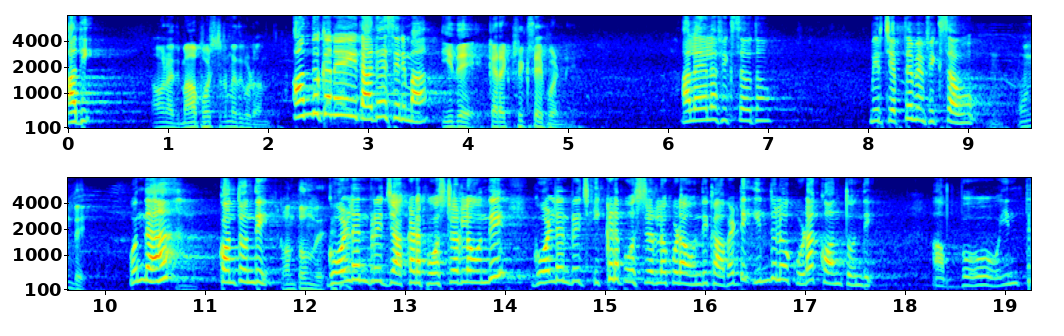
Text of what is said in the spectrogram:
అది. అవును అది మా పోస్టర్ మీద కూడా ఉంది. అందుకనే ఇది అదే సినిమా. ఇదే కరెక్ట్ ఫిక్స్ అయిపోండి అలా ఎలా ఫిక్స్ అవుతాం? మీరు చెప్తే మేము ఫిక్స్ అవ్వం. ఉంది. ఉందా? కొంత ఉంది. కొంత ఉంది. గోల్డెన్ బ్రిడ్జ్ అక్కడ పోస్టర్లో ఉంది. గోల్డెన్ బ్రిడ్జ్ ఇక్కడ పోస్టర్లో కూడా ఉంది కాబట్టి ఇందులో కూడా కొంత ఉంది. అబ్బో ఇంత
